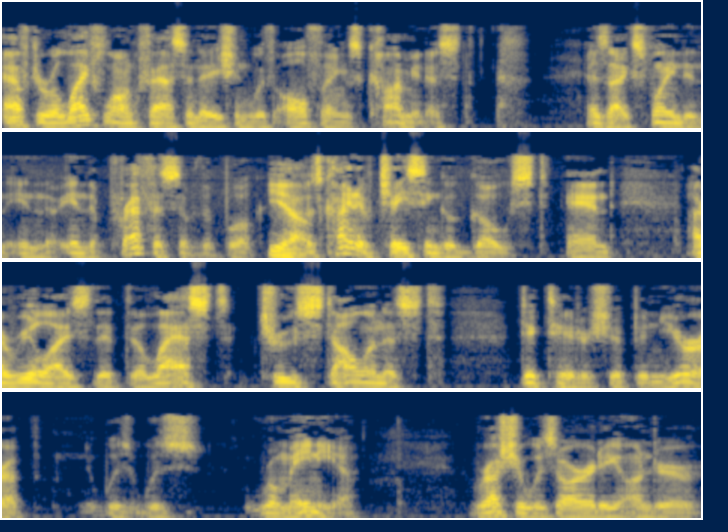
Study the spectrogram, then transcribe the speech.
after a lifelong fascination with all things communist, as I explained in in the, in the preface of the book, Yeah. I was kind of chasing a ghost, and I realized that the last true Stalinist dictatorship in Europe was was Romania. Russia was already under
